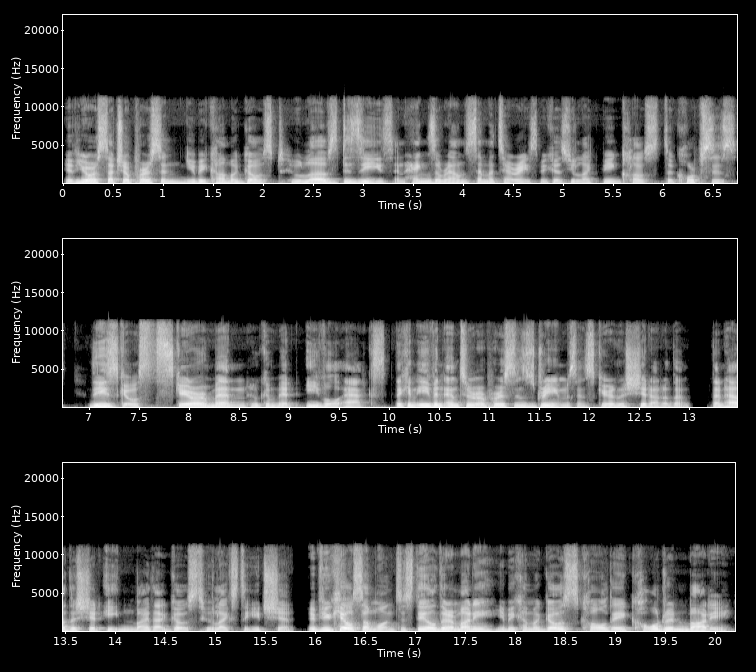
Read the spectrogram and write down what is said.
If you're such a person, you become a ghost who loves disease and hangs around cemeteries because you like being close to corpses. These ghosts scare men who commit evil acts. They can even enter a person's dreams and scare the shit out of them, then have the shit eaten by that ghost who likes to eat shit. If you kill someone to steal their money, you become a ghost called a cauldron body.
